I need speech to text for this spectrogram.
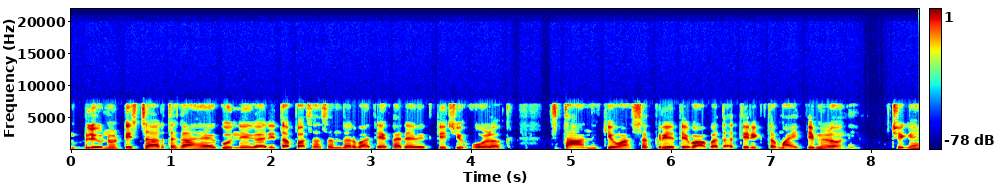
ब्ल्यू नोटीसचा अर्थ काय आहे? गुन्हेगारी तपासासंदर्भात एखाद्या व्यक्तीची ओळख स्थान किंवा सक्रियतेबाबत अतिरिक्त माहिती मिळवणे. ठीक आहे?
